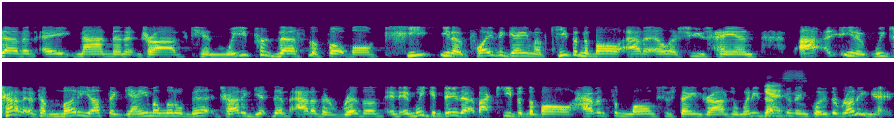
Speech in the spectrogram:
seven, eight, nine minute drives. Can we possess the football? Keep, you know, play the game of keeping the ball out of LSU's hands I, you know, we try to, to, muddy up the game a little bit, try to get them out of their rhythm, and, and we can do that by keeping the ball, having some long sustained drives, and when he does, yes. going to include the running game.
